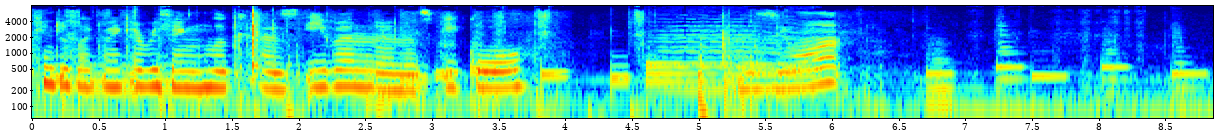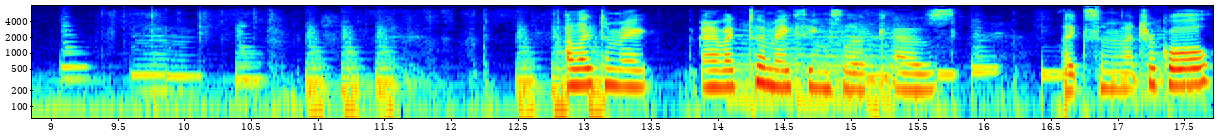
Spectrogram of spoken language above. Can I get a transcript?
can just like make everything look as even and as equal as you want. I like to make I like to make things look as like symmetrical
